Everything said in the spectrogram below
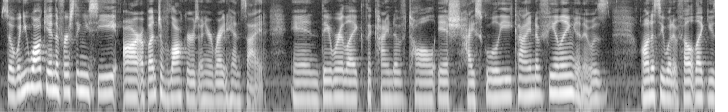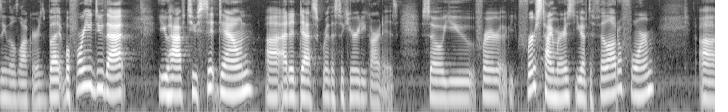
so when you walk in, the first thing you see are a bunch of lockers on your right hand side and they were like the kind of tall-ish high schooly kind of feeling and it was honestly what it felt like using those lockers but before you do that you have to sit down uh, at a desk where the security guard is so you for first timers you have to fill out a form uh,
